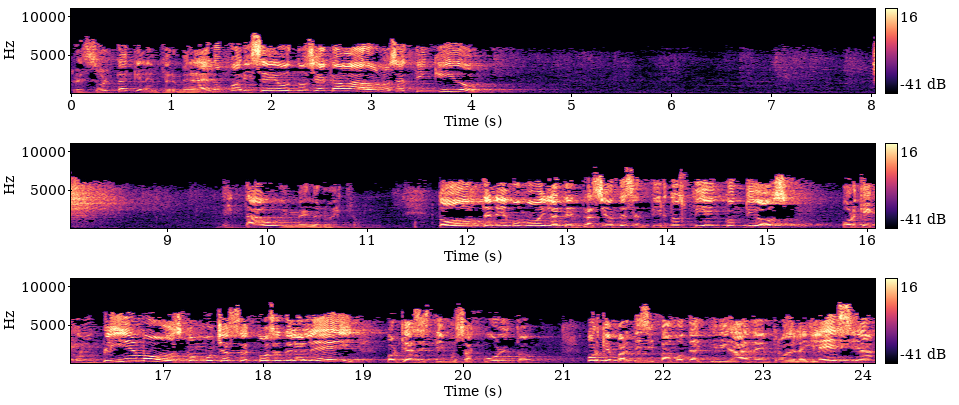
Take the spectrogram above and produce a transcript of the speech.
resulta que la enfermedad de los fariseos no se ha acabado, no se ha extinguido. Está aún en medio nuestro. Todos tenemos hoy la tentación de sentirnos bien con Dios porque cumplimos con muchas cosas de la ley, porque asistimos a culto, porque participamos de actividades dentro de la iglesia,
